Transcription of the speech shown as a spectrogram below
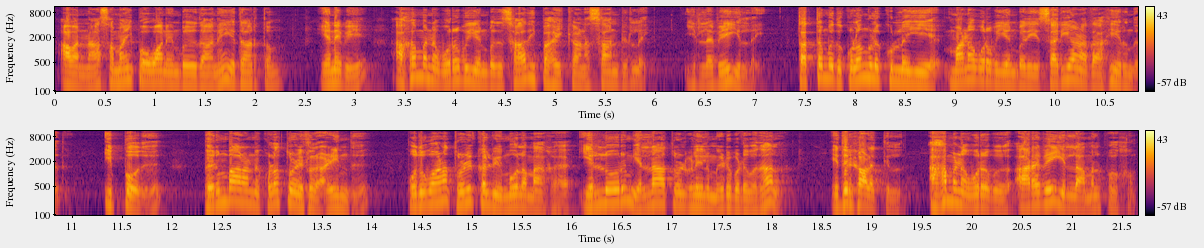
அவன் நாசமாய் போவான் என்பதுதானே யதார்த்தம். எனவே அகமன உறவு என்பது சாதி பகைக்கான சான்றில்லை. இல்லவே இல்லை. தத்தமது குலங்களுக்குள்ளேயே மன உறவு என்பதே சரியானதாக இருந்தது. இப்போது பெரும்பாலான குலத்தொழில்கள் அழிந்து பொதுவான தொழிற்கல்வி மூலமாக எல்லோரும் எல்லா தொழில்களிலும் ஈடுபடுவதால் எதிர்காலத்தில் அகமன உறவு அறவே இல்லாமல் போகும்.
